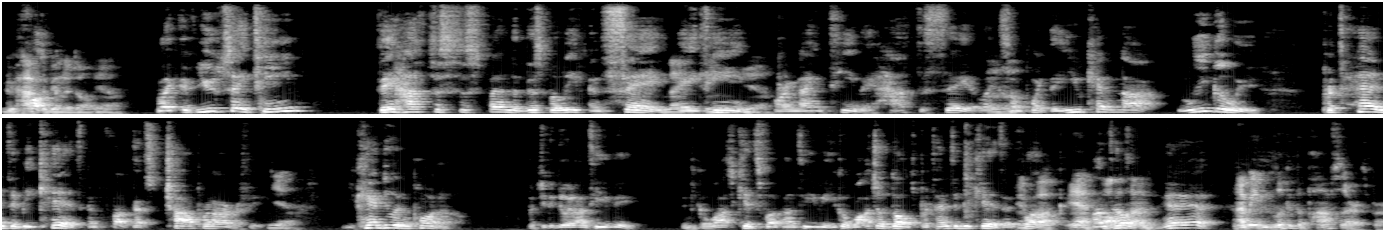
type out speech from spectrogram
You have Fuck. to be an adult, yeah. Like if you say teen, they have to suspend the disbelief and say 19, 18 yeah. or 19. They have to say it. Like Mhm. some point that you cannot legally pretend to be kids and fuck that's child pornography. Yeah. You can't do it in porno, but you can do it on TV. And you can watch kids fuck on TV. You can watch adults pretend to be kids and And fuck, fuck, yeah, on all the time. Yeah, yeah. I mean, look at the pop stars, bro.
